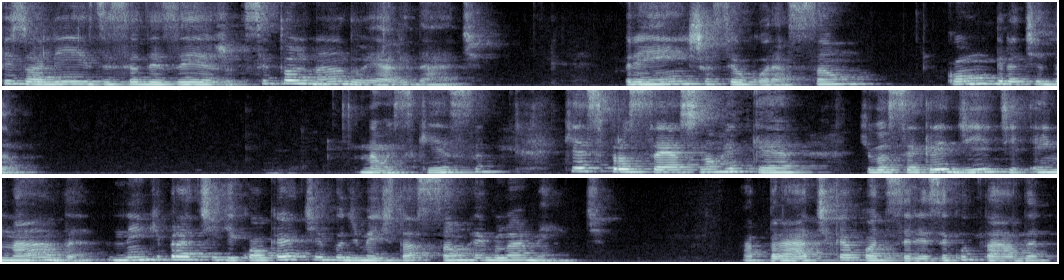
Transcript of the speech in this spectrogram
Visualize seu desejo se tornando realidade. Preencha seu coração com gratidão. Não esqueça que esse processo não requer que você acredite em nada, nem que pratique qualquer tipo de meditação regularmente. A prática pode ser executada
